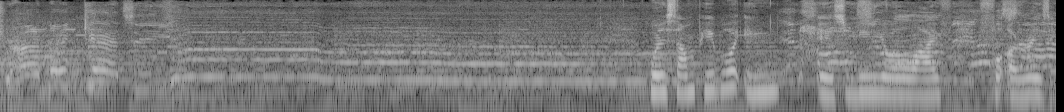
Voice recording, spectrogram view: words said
trying to get to you. When some people in is in your life for a reason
